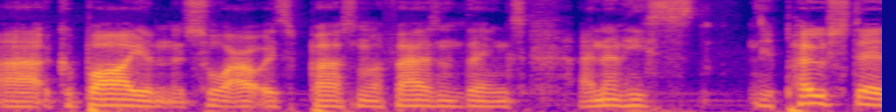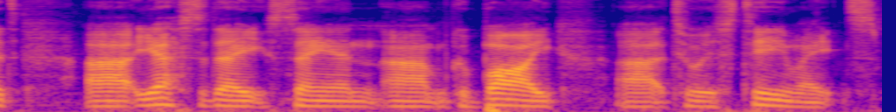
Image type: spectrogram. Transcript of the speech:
uh, goodbye and sort out his personal affairs and things, and then he he posted uh, yesterday saying um, goodbye uh, to his teammates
